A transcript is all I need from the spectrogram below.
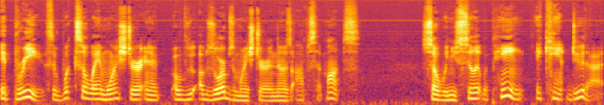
It breathes. It wicks away moisture and it absorbs moisture in those opposite months. So when you seal it with paint, it can't do that.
